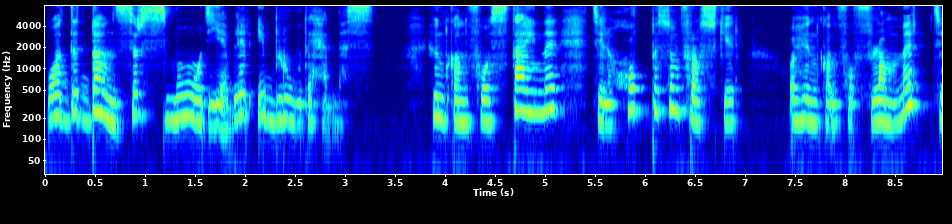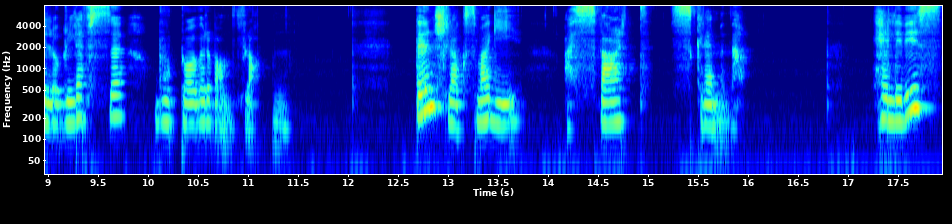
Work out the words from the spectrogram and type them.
og at det danser små djevler i blodet hennes. Hun kan få steiner til å hoppe som frosker, og hun kan få flammer til å glefse bortover vannflaten. Den slags magi er svært skremmende. Heldigvis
